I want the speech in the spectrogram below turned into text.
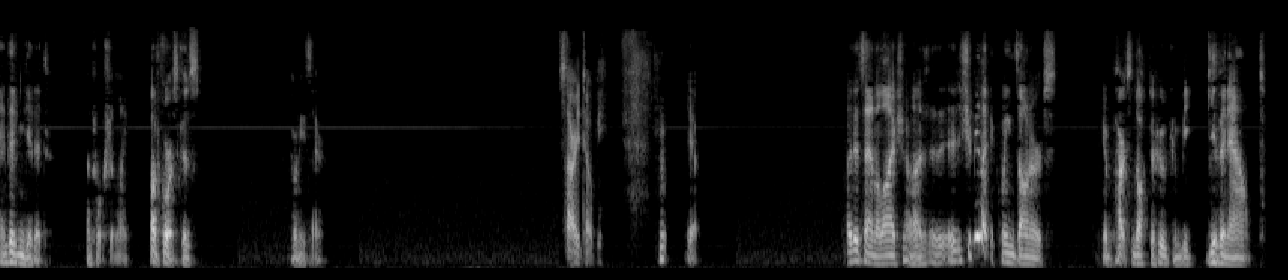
and didn't get it, unfortunately. Of course, because Tony's there. Sorry, Toby. Yeah. I did say on the live show, it should be like the Queen's Honors. You know, parts in Doctor Who can be given out.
